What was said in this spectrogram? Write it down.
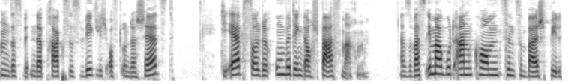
und das wird in der Praxis wirklich oft unterschätzt, die App sollte unbedingt auch Spaß machen. Also was immer gut ankommt, sind zum Beispiel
